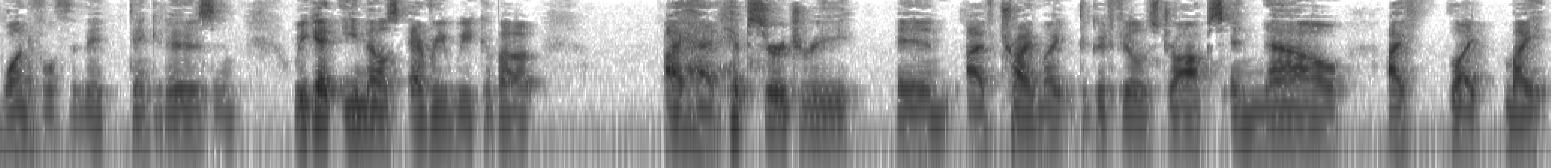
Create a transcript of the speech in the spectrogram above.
wonderful they think it is. And we get emails every week about, I had hip surgery and I've tried my, the good feels drops and now I like my,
